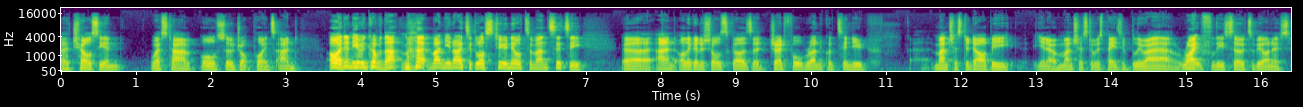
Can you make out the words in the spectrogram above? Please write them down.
uh, Chelsea and West Ham also dropped points. And oh, I didn't even cover that. Man United lost 2 0 to Man City. Uh, and Ole Gunnar Solskjaer's a dreadful run continued. Uh, Manchester Derby you know, Manchester was painted blue, uh, rightfully so, to be honest.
